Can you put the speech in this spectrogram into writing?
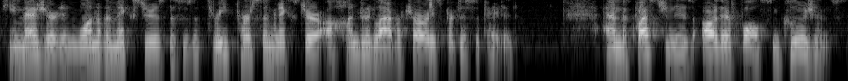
he measured in one of the mixtures, this is a three-person mixture, 100 laboratories participated. And the question is, are there false inclusions?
